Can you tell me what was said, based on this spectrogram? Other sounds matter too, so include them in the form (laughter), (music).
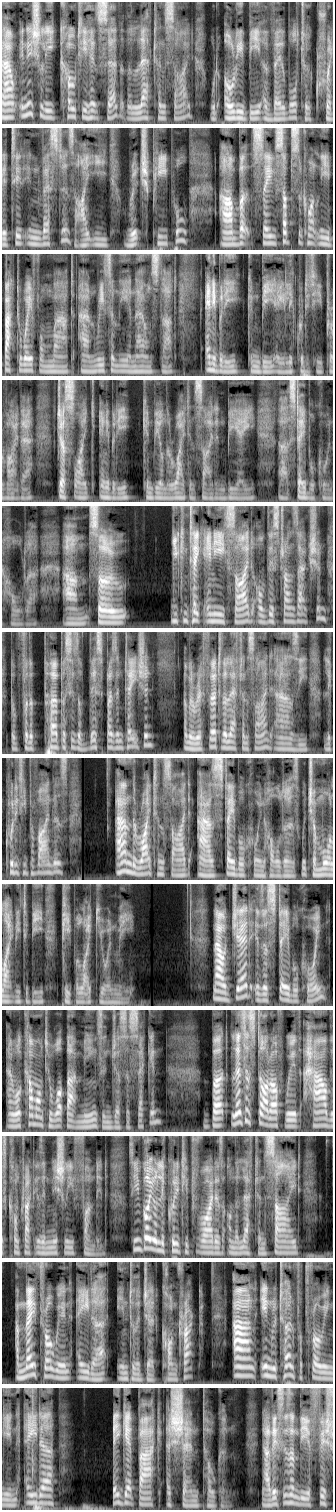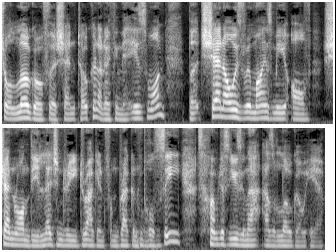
Now, initially, COTI had said that the left hand side would only be available to accredited investors, i.e., rich people. Um, but they subsequently backed away from that and recently announced that anybody can be a liquidity provider, just like anybody can be on the right hand side and be a uh, stablecoin holder. Um, so you can take any side of this transaction, but for the purposes of this presentation, I'm going to refer to the left hand side as the liquidity providers and the right hand side as stablecoin holders, which are more likely to be people like you and me. Now, Djed is a stablecoin, and we'll come on to what that means in just a second. But let's just start off with how this contract is initially funded. So you've got your liquidity providers on the left hand side, and they throw in ADA into the Djed contract. And in return for throwing in ADA, they get back a Shen token. Now, this isn't the official logo for the Shen token. I don't think there is one. But Shen always reminds me of Shenron, the legendary dragon from Dragon Ball Z. (laughs) So I'm just using that as a logo here.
